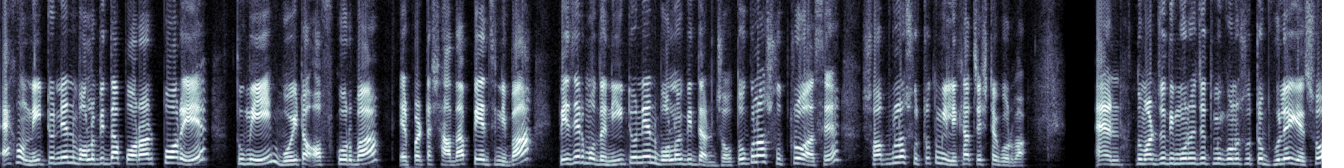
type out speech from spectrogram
এখন নিউটনিয়ান বলবিদ্যা পড়ার পরে তুমি বইটা অফ করবা, এরপর একটা সাদা পেজ নিবা। পেজের মধ্যে নিউটনিয়ান বলবিদ্যার যতগুলো সূত্র আছে, সবগুলো সূত্র তুমি লেখার চেষ্টা করবা। অ্যান্ড তোমার যদি মনে হয় যে তুমি কোনো সূত্র ভুলে গেছো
